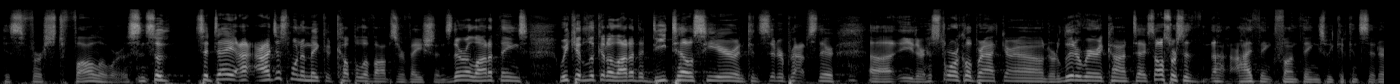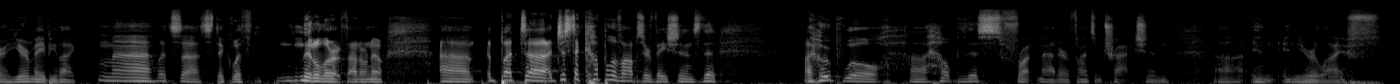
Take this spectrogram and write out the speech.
his first followers. And so today, I, I, just want to make a couple of observations. There are a lot of things, we could look at a lot of the details here and consider perhaps their uh, either historical background or literary context, all sorts of, I think, fun things we could consider. You're maybe like, nah, let's uh, stick with Middle Earth. I don't know. Uh, but uh, just a couple of observations that I hope will uh, help this front matter find some traction in, in your life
